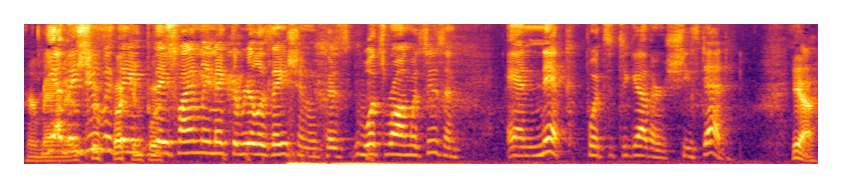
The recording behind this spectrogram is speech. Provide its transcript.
her man Yeah, they is do, but they, they finally make the realization because what's wrong with Susan? And Nick puts it together. She's dead. yeah,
